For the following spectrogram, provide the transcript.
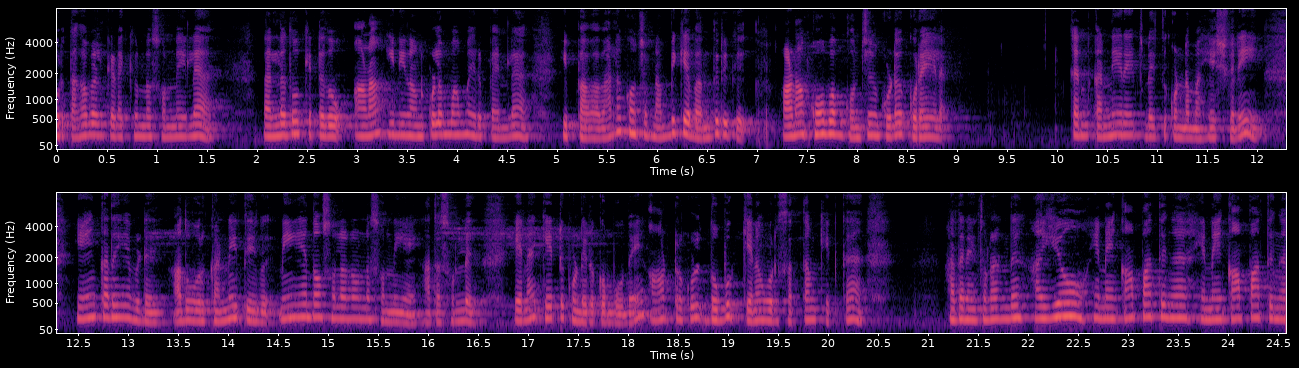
ஒரு தகவல் கிடைக்கும்னு சொன்னேல? நல்லதோ கெட்டதோ. ஆனால் இனி நான் குழம்பாமல் இருப்பேன்ல. இப்போ அவள் மேலே கொஞ்சம் நம்பிக்கை வந்திருக்கு. ஆனால் கோபம் கொஞ்சம் கூட குறையலை. கண் கண்ணீரை துடைத்து கொண்ட மகேஸ்வரி என் கதையை விடு? அது ஒரு கண்ணை தீவு. நீ ஏதோ சொல்லணும்னு சொன்னியே. அதை சொல்லு. என கேட்டுக்கொண்டிருக்கும் போதே ஆற்றுக்குள் தொபுக்கென ஒரு சத்தம் கேட்க அதனை தொடர்ந்து ஐயோ என்னை காப்பாத்துங்க என்னை காப்பாத்துங்க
